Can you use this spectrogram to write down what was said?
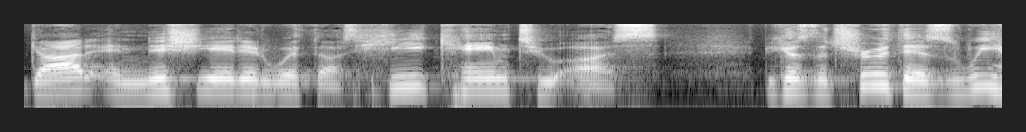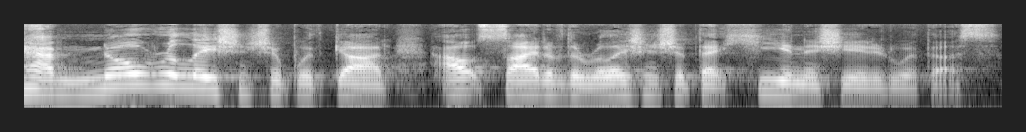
God initiated with us. He came to us Because the truth is, we have no relationship with God outside of the relationship that He initiated with us,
